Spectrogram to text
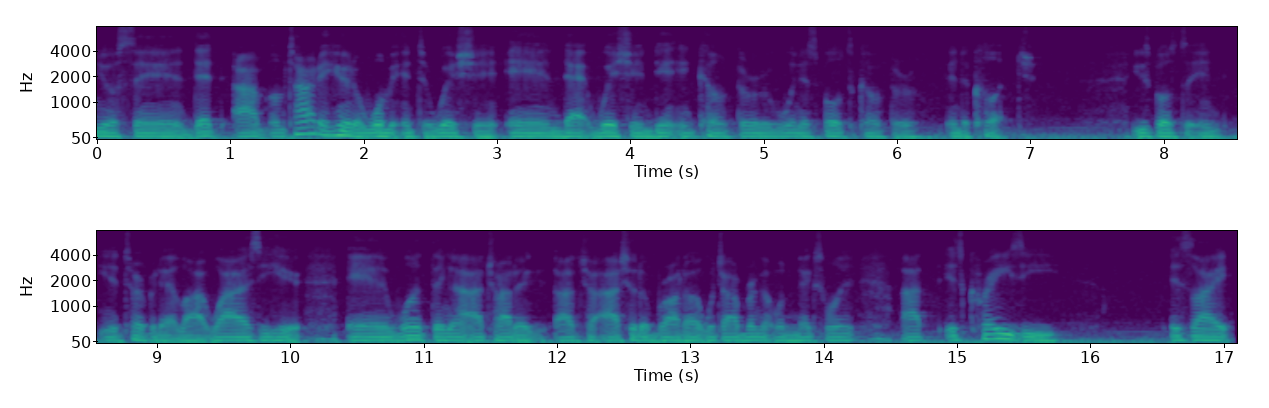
you know what I'm saying, that I'm, tired of hearing a woman intuition and that wishing didn't come through when it's supposed to come through in the clutch. You're supposed to in, interpret that lot. Why is he here? And one thing I, I try to, I try, I should have brought up, which I'll bring up on the next one. I, it's crazy. It's like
